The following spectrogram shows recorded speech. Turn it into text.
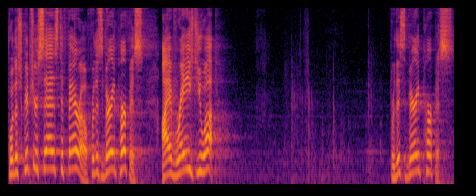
For the scripture says to Pharaoh, For this very purpose, I have raised you up. For this very purpose,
